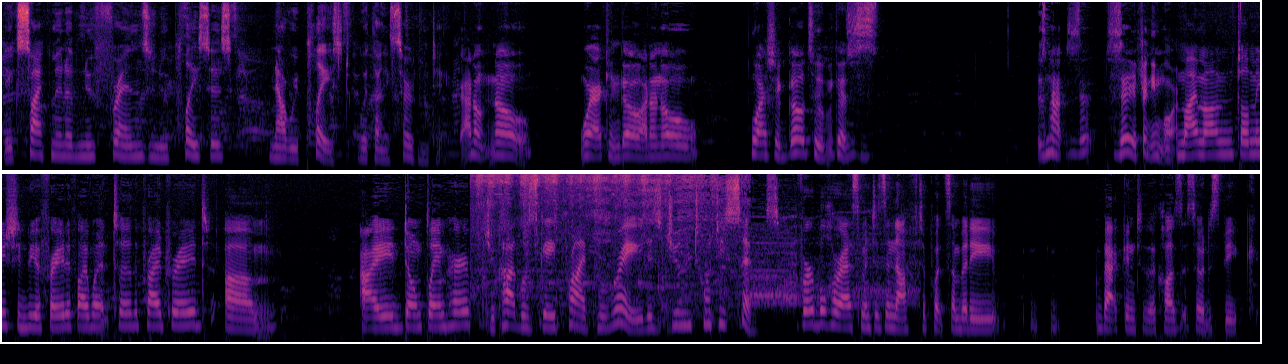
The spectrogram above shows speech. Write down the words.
The excitement of new friends, and new places, now replaced with uncertainty. I don't know where I can go. I don't know who I should go to because it's not safe anymore. My mom told me she'd be afraid if I went to the Pride Parade. Um, I don't blame her. Chicago's Gay Pride Parade is June 26. Verbal harassment is enough to put somebody back into the closet, so to speak.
